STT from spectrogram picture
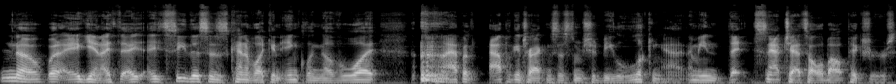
No, but again, I, th- I see this as kind of like an inkling of what applicant tracking system should be looking at. I mean, that Snapchat's all about pictures.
